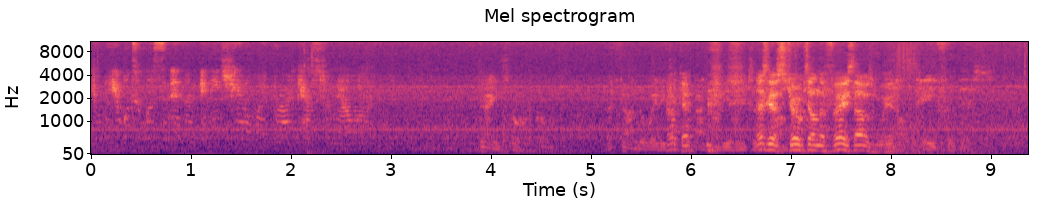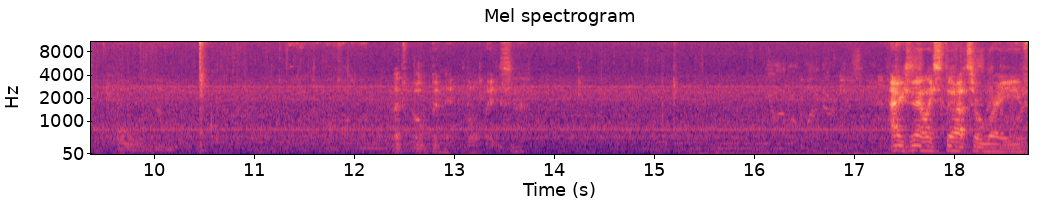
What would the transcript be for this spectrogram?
You'll be able to listen in on any channel-wide broadcast from now on. Thanks, Oracle. I found a way to get Okay. the Batmobile into Let's the go stroked on the face. That was weird. I'll pay for this. All of them. Let's open it, boys. Accidentally starts a rave.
